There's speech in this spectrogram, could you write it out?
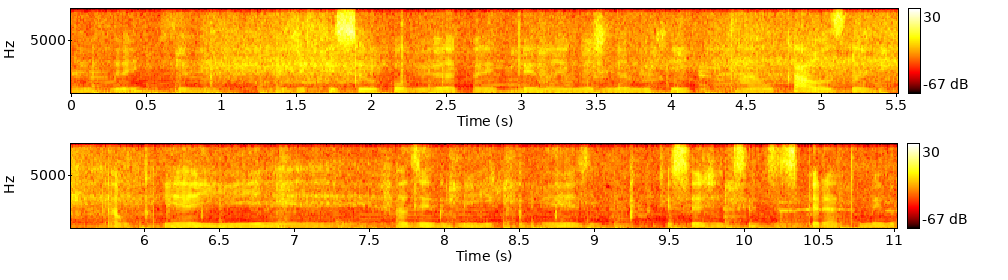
Mas é isso, É difícil conviver na quarentena imaginando que tá um caos, né? Tá um caos. E aí é fazendo micro mesmo. Porque se a gente se desesperar também do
